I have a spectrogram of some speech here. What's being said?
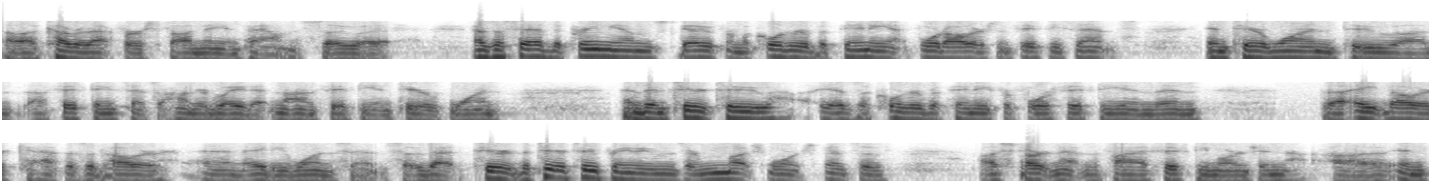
uh, cover that first five million pounds. So, uh, as I said, the premiums go from a quarter of a penny at four dollars and fifty cents in tier one to uh, uh, 15 cents a hundredweight at 950 in tier one. And then tier two is a quarter of a penny for 450 and then the eight dollar cap is a dollar and 81 cents. So that tier, the tier two premiums are much more expensive, uh, starting at the 550 margin, uh, in,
